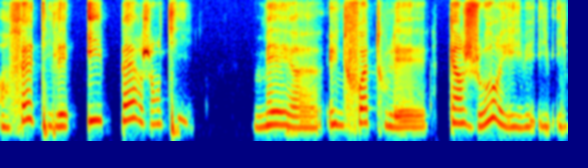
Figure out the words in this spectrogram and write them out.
En fait, il est hyper gentil, mais euh, une fois tous les 15 jours, il,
